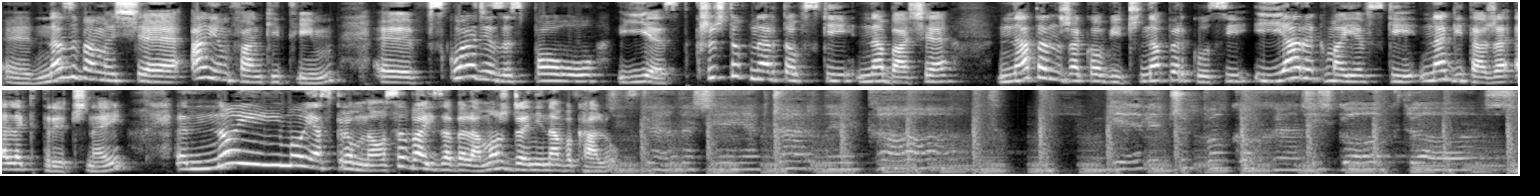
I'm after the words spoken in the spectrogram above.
E, nazywamy się I Am Funky Team. E, w składzie zespołu jest Krzysztof Nartowski na basie, Natan Żakowicz na perkusji i Jarek Majewski na gitarze elektrycznej. E, no i moja skromna osoba Izabela Możdżeń na wokalu. Skrada się jak czarny kot Czy pokocha dziś go ktoś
